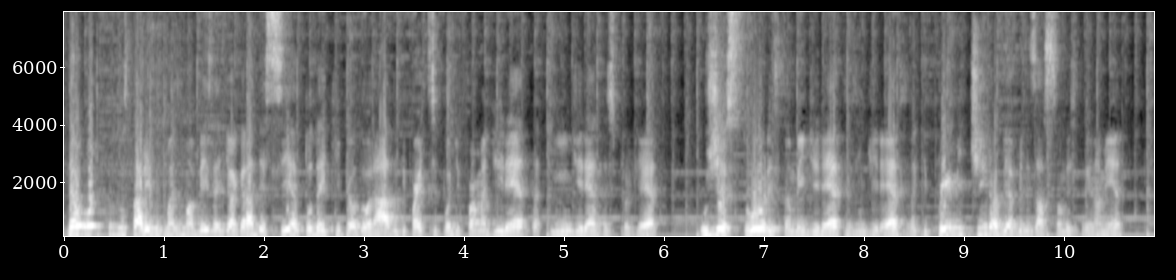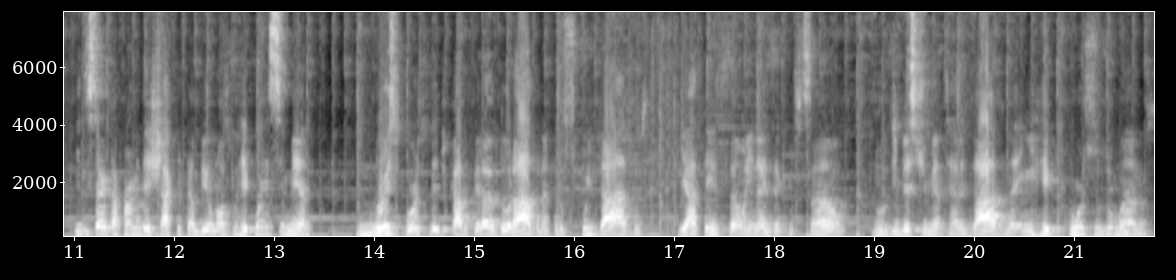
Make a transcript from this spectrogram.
Então, hoje gostaríamos mais uma vez de agradecer a toda a equipe Eldorado que participou de forma direta e indireta desse projeto, os gestores também diretos e indiretos, né, que permitiram a viabilização desse treinamento e, de certa forma, deixar aqui também o nosso reconhecimento no esforço dedicado pela Eldorado, né, pelos cuidados e a atenção aí na execução, nos investimentos realizados, né, em recursos humanos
